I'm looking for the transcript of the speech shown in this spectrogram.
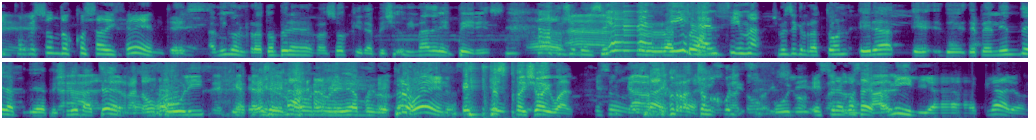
Y porque son dos cosas diferentes. A mí con el ratón Pérez me pasó que el apellido de mi madre es Pérez. Ah, Entonces yo pensé Y es que el dentista ratón, encima. yo pensé que el ratón era eh, de- dependiente de del apellido claro, paterno. el ratón Julis. Me parece que estaba una, una idea muy pero bueno, Ese soy yo igual. Eso Claro, El ratón Juli. ratón soy Juli, yo. es una cosa de familia, claro.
